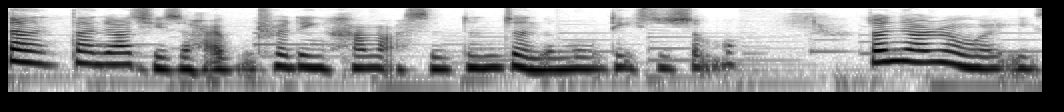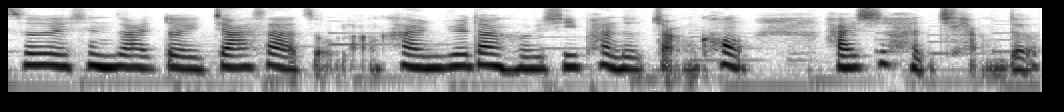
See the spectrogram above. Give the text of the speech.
但大家其实还不确定哈马斯真正的目的是什么。专家认为，以色列现在对加萨走廊和约旦河西岸的掌控还是很强的。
